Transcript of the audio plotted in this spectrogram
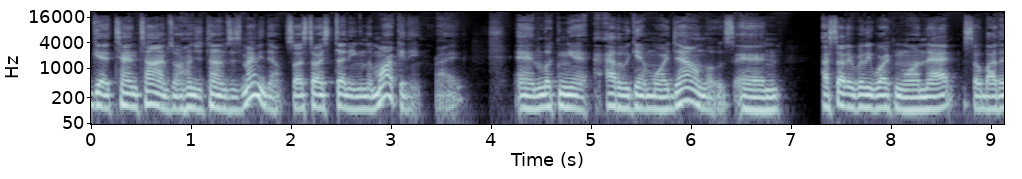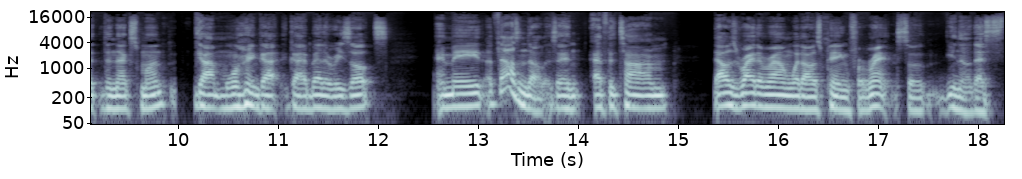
get 10 times or 100 times as many downloads? So I started studying the marketing, right? And looking at how do we get more downloads. And I started really working on that. So by the, the next month, got more and got, got better results and made a thousand dollars. And at the time, that was right around what I was paying for rent. So, you know, that's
